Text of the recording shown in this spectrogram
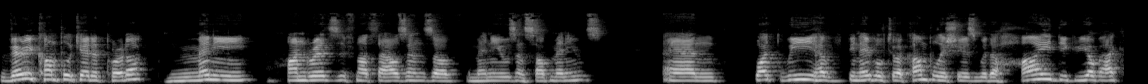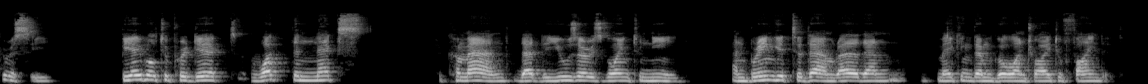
Very complicated product, many hundreds, if not thousands of menus and submenus. And what we have been able to accomplish is with a high degree of accuracy, be able to predict what the next command that the user is going to need and bring it to them rather than making them go and try to find it.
